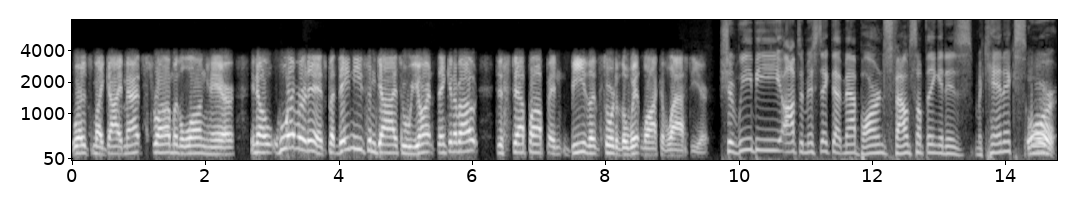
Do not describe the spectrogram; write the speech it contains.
whether it's my guy Matt Strahm with the long hair, you know, whoever it is, but they need some guys who we aren't thinking about to step up and be the sort of the Whitlock of last year. Should we be optimistic that Matt Barnes found something in his mechanics, or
